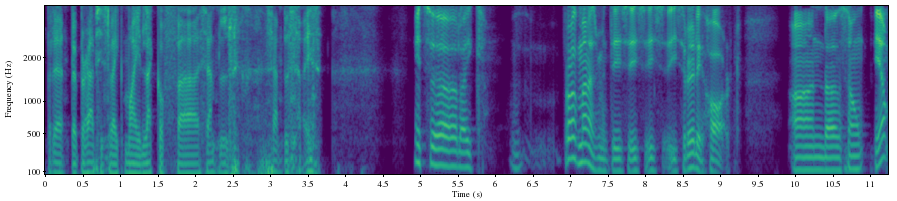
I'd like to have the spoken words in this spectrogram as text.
But uh, but perhaps it's like my lack of uh, samples sample size. It's uh, like product management is is is, is really hard and uh, so yeah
